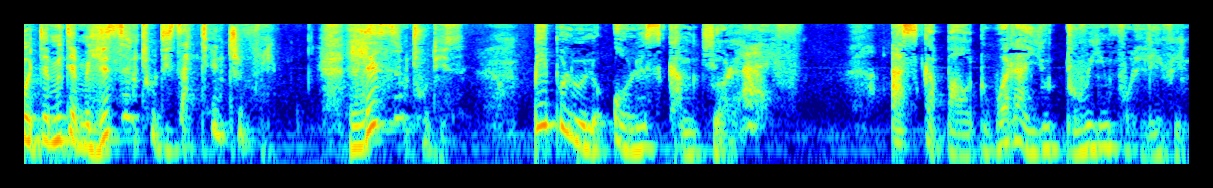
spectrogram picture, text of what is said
But listen to this attentively. Listen to this. People will always come to your life. Ask about what are you doing for living.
